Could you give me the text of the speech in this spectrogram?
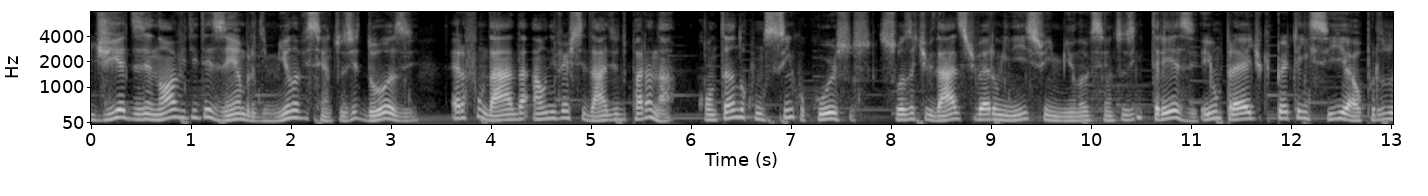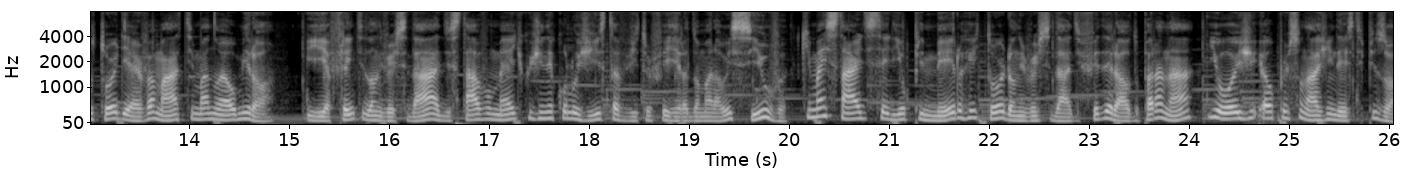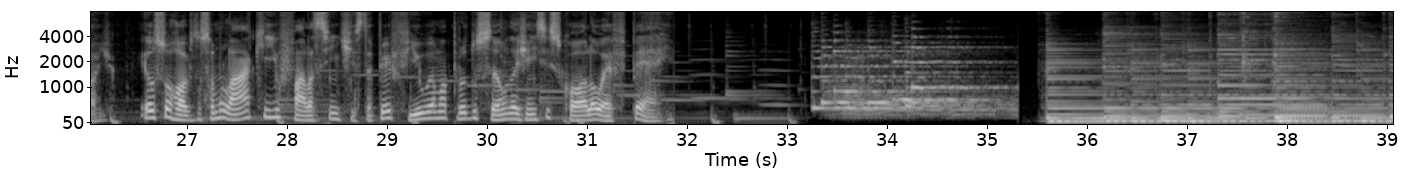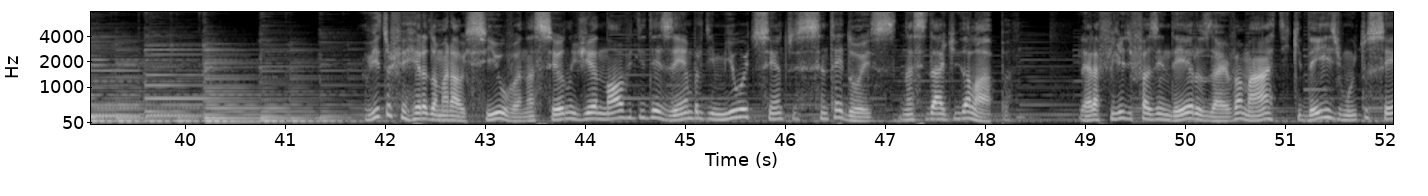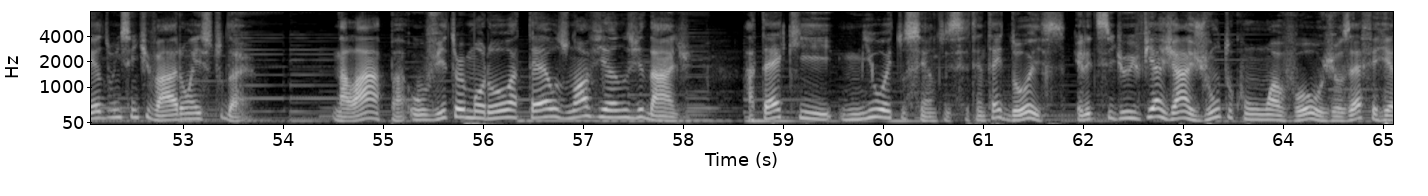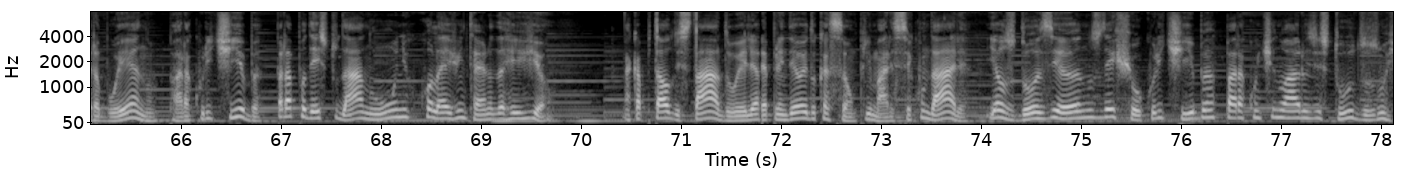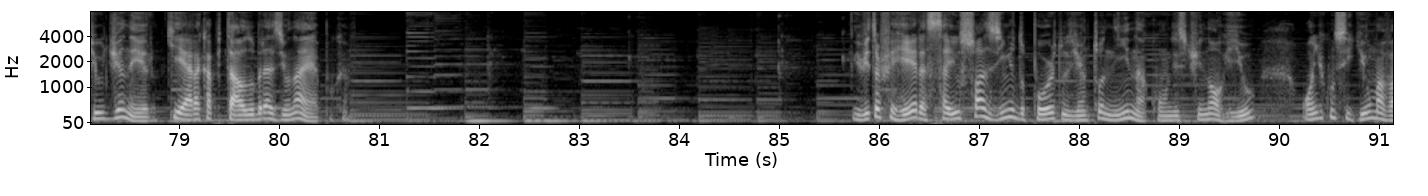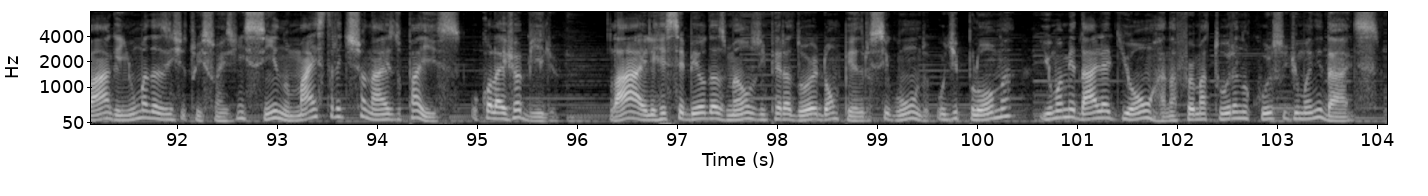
No dia 19 de dezembro de 1912, era fundada a Universidade do Paraná. Contando com cinco cursos, suas atividades tiveram início em 1913 em um prédio que pertencia ao produtor de erva mate Manuel Miró. E à frente da universidade estava o médico ginecologista Vitor Ferreira do Amaral e Silva, que mais tarde seria o primeiro reitor da Universidade Federal do Paraná e hoje é o personagem deste episódio. Eu sou Robson Samulak e o Fala Cientista Perfil é uma produção da agência Escola UFPR. Vitor Ferreira do Amaral e Silva nasceu no dia 9 de dezembro de 1862, na cidade de Lapa. Ele era filho de fazendeiros da erva mate que desde muito cedo o incentivaram a estudar. Na Lapa, o Vitor morou até os 9 anos de idade, até que em 1872 ele decidiu viajar junto com o avô José Ferreira Bueno para Curitiba para poder estudar no único colégio interno da região. Na capital do estado, ele aprendeu a educação primária e secundária e aos 12 anos deixou Curitiba para continuar os estudos no Rio de Janeiro, que era a capital do Brasil na época. Vitor Ferreira saiu sozinho do porto de Antonina com destino ao Rio, onde conseguiu uma vaga em uma das instituições de ensino mais tradicionais do país, o Colégio Abílio. Lá, ele recebeu das mãos do imperador Dom Pedro II o diploma e uma medalha de honra na formatura no curso de Humanidades.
